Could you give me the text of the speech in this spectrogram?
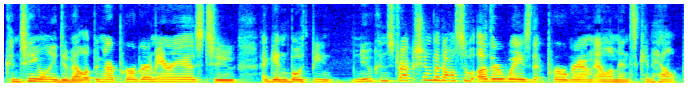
continually developing our program areas to, again, both be new construction, but also other ways that program elements can help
